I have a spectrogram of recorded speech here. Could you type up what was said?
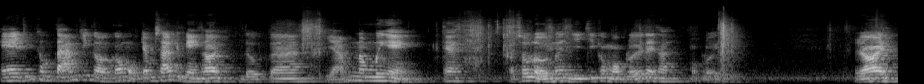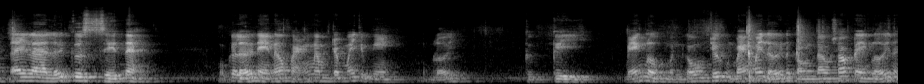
E908 chỉ còn có 160 ngàn thôi. Được uh, giảm 50 ngàn. Nha. Và số lượng nó chỉ có một lưỡi đây thôi một lưỡi. Rồi đây là lưỡi cưa xịn nè. Một cái lưỡi này nó khoảng năm trăm mấy chục ngàn một lưỡi. Cực kỳ bén luôn mình có hôm trước mình bán mấy lưỡi nó còn đau sót đen lưỡi nè.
